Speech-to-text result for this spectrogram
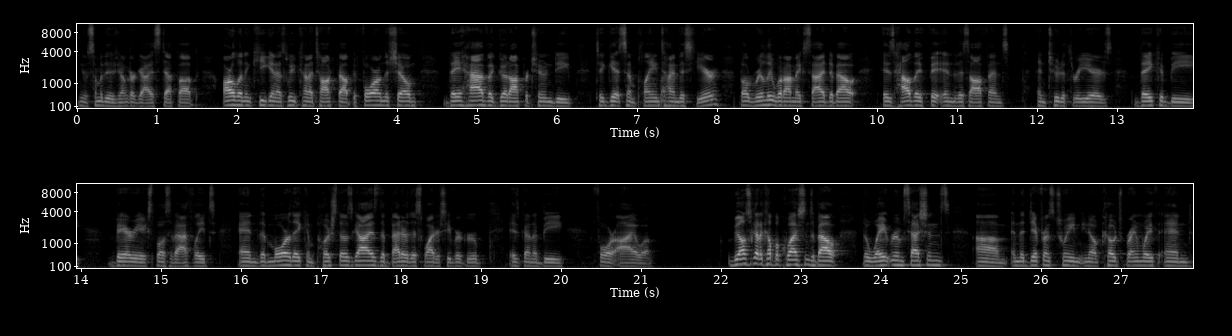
you know some of those younger guys step up. Arlen and Keegan, as we've kind of talked about before on the show, they have a good opportunity to get some playing time this year. But really, what I'm excited about is how they fit into this offense in two to three years. They could be very explosive athletes, and the more they can push those guys, the better this wide receiver group is going to be for Iowa. We also got a couple questions about the weight room sessions um, and the difference between you know Coach Braithwaite and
